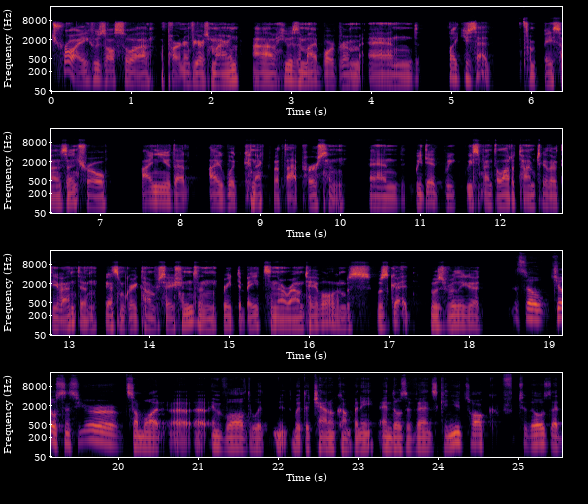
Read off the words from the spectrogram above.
Troy, who's also a, a partner of yours, Myron, uh, he was in my boardroom, and like you said, from based on his intro, I knew that I would connect with that person, and we did. We we spent a lot of time together at the event, and we had some great conversations and great debates in our roundtable, and it was was good. It was really good. So, Joe, since you're somewhat uh, uh, involved with with the channel company and those events, can you talk to those that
